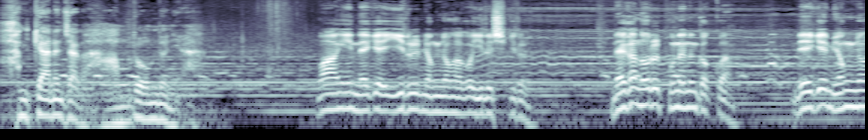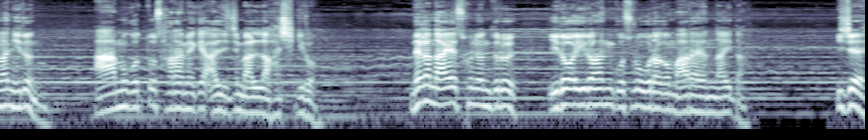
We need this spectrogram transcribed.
함께하는 자가 아무도 없느냐? 왕이 내게 일을 명령하고 이르시기를 내가 너를 보내는 것과 내게 명령한 일은 아무것도 사람에게 알리지 말라 하시기로 내가 나의 소년들을 이러이러한 곳으로 오라고 말하였나이다. 이제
